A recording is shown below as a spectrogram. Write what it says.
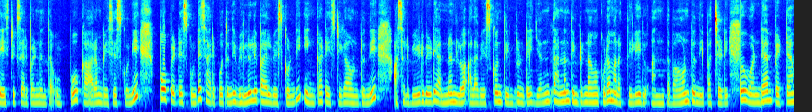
టేస్ట్కి సరిపడినంత ఉప్పు కారం వేసేసుకొని పోపు పెట్టేసుకుంటే సరిపోతుంది. వెల్లుల్లిపాయలు వేసుకోండి. ఇంకా ఇంకా టేస్టీగా ఉంటుంది. అసలు వేడి వేడి అన్నంలో అలా వేసుకొని తింటుంటే ఎంత అన్నం తింటున్నామో కూడా మనకు తెలియదు. అంత బాగుంటుంది ఈ పచ్చడి. వండాం పెట్టాం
